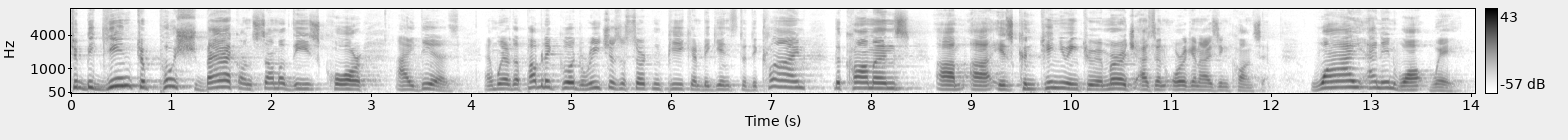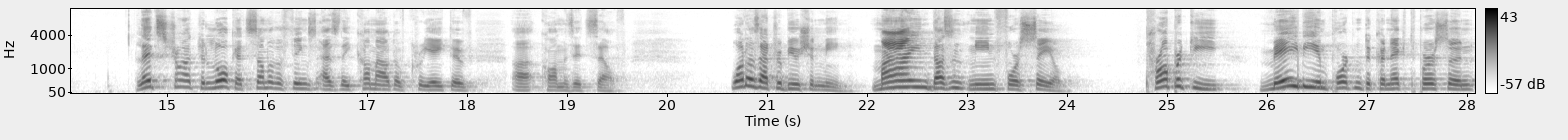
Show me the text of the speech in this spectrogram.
to begin to push back on some of these core ideas. And where the public good reaches a certain peak and begins to decline, the commons um, uh, is continuing to emerge as an organizing concept. Why and in what way? Let's try to look at some of the things as they come out of Creative uh, Commons itself. What does attribution mean? Mine doesn't mean for sale. Property may be important to connect person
